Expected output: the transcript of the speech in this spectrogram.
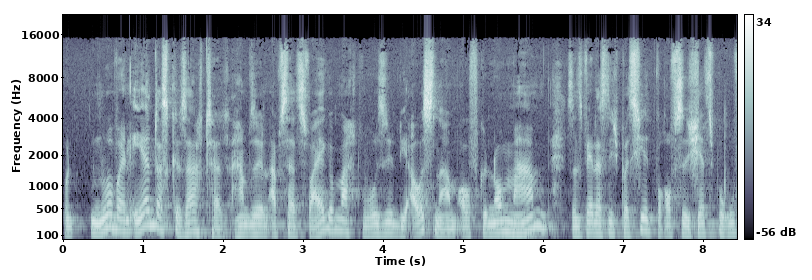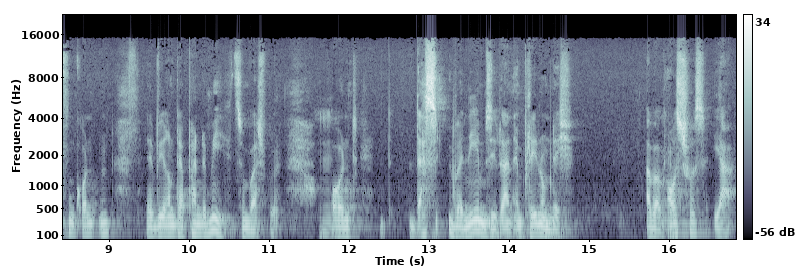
Und nur weil er das gesagt hat, haben sie in Absatz 2 gemacht, wo sie die Ausnahmen aufgenommen haben. Sonst wäre das nicht passiert, worauf sie sich jetzt berufen konnten, äh, während der Pandemie zum Beispiel. Mhm. Und das übernehmen sie dann im Plenum nicht. Aber im Ausschuss, ja.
